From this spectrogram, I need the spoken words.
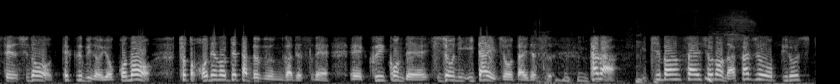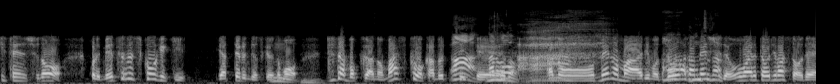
キ選手の手首の横のちょっと骨の出た部分がですね、えー食い込んで非常に痛い状態です。ただ、一番最初の中条ピロシキ選手のこれ、目つぶし攻撃。やってるんですけれども、実は僕、あのマスクをかぶっていて、あの目の周りも丈夫なメッシュで覆われておりますので、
